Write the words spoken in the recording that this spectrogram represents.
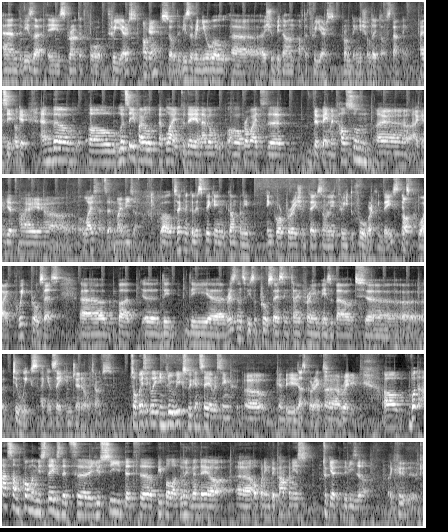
and the visa is granted for three years. Okay. So the visa renewal uh, should be done after three years from the initial date of stamping. I see. Okay. And uh, uh, let's say if I will apply today and I will uh, provide the, the payment, how soon uh, I can get my uh, license and my visa? Well, technically speaking, company incorporation takes only three to four working days. It's Oh. quite quick process. Uh, but uh, the the uh, residence visa processing time frame is about uh, two weeks, I can say in general terms. So basically, in three weeks, we can say everything uh, can be That's correct. uh, ready. Uh, what are some common mistakes that uh, you see that uh, people are doing when they are uh, opening the companies to get the visa? Like,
